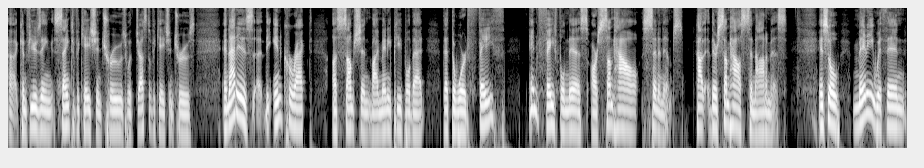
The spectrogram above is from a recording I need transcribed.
uh, confusing sanctification truths with justification truths. And that is uh, the incorrect assumption by many people that, that the word faith and faithfulness are somehow synonyms, how they're somehow synonymous. And so many within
